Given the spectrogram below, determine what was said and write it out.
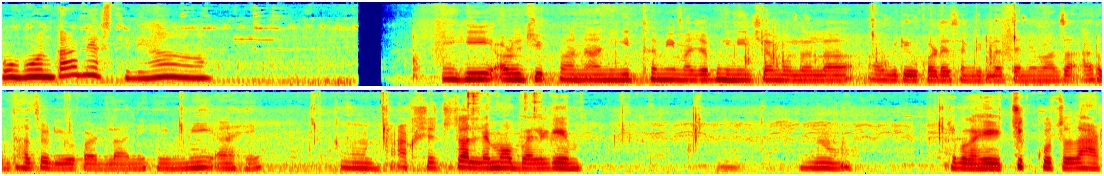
उगवून तर आली असतील हा. ही अळूची पानं आणि इथं मी माझ्या बहिणीच्या मुलाला व्हिडिओ काढायला सांगितला. त्याने माझा अर्धाच व्हिडिओ काढला आणि ही मी आहे. हम्म, अक्षयचं चाललंय मोबाईल गेम हम्म. हे बघा हे चिक्कूचं झाड.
